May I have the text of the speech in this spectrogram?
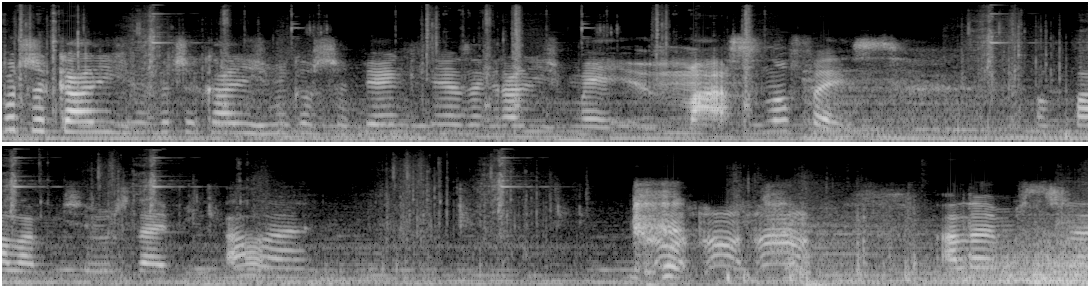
poczekaliśmy, wyczekaliśmy go pięknie, zagraliśmy Masno Face. Odpala mi się już debil, ale... ale myślę,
